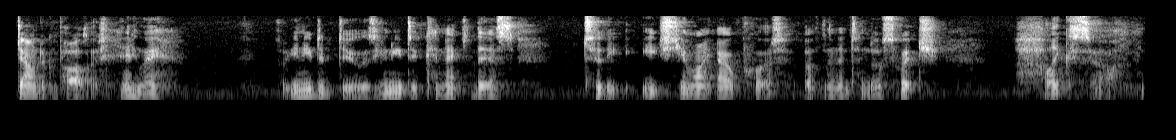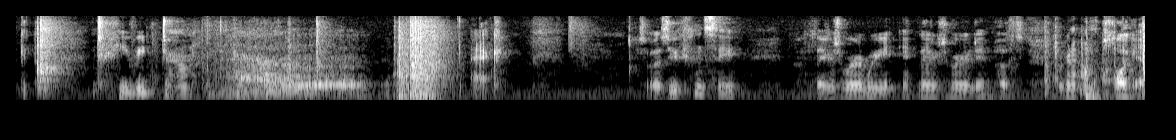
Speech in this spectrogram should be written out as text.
down to composite. Anyway, so what you need to do is you need to connect this to the HDMI output of the Nintendo Switch. Like so. Get the TV down. Back. So as you can see, there's where we there's where it inputs. We're gonna unplug it.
